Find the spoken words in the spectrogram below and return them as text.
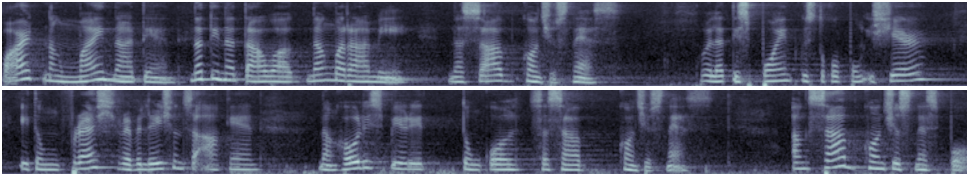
part ng mind natin na tinatawag ng marami na subconsciousness. Well, at this point, gusto ko pong i-share itong fresh revelation sa akin ng Holy Spirit tungkol sa subconsciousness. Ang subconsciousness po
